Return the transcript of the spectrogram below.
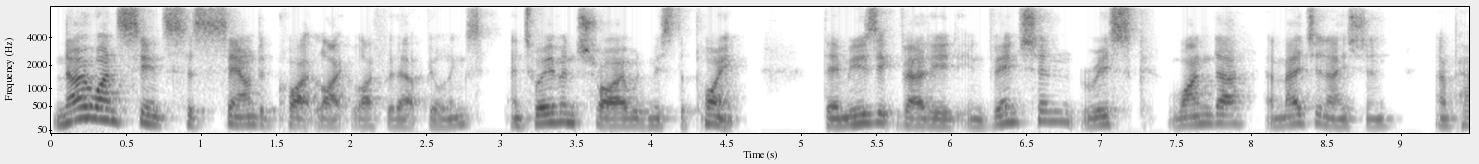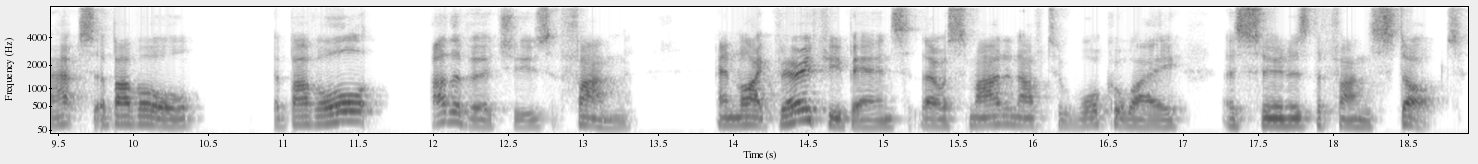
no one since has sounded quite like Life Without Buildings, and to even try would miss the point. Their music valued invention, risk, wonder, imagination, and perhaps above all, above all other virtues, fun. And like very few bands, they were smart enough to walk away as soon as the fun stopped.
